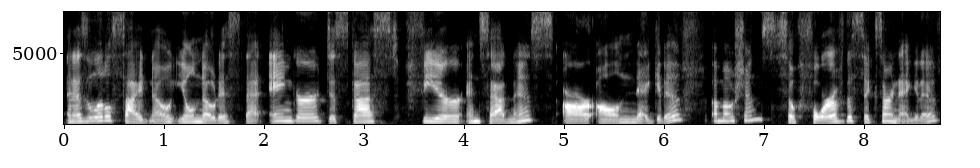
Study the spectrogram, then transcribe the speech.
And as a little side note, you'll notice that anger, disgust, fear, and sadness are all negative emotions. So four of the six are negative.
